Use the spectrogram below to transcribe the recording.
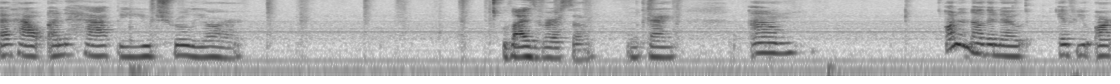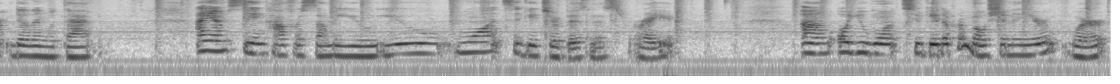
At how unhappy you truly are vice versa okay um on another note if you aren't dealing with that I am seeing how for some of you you want to get your business right um, or you want to get a promotion in your work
